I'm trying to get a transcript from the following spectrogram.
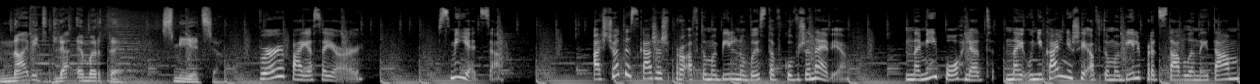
навіть для МРТ. Сміється. Брер Паясайор. Сміється. А що ти скажеш про автомобільну виставку в Женеві? На мій погляд, найунікальніший автомобіль, представлений там,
